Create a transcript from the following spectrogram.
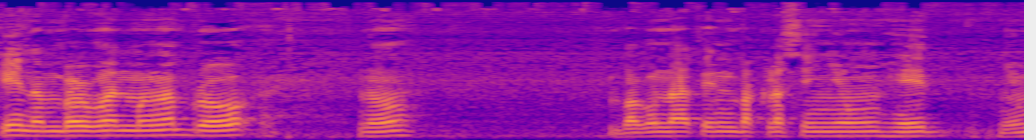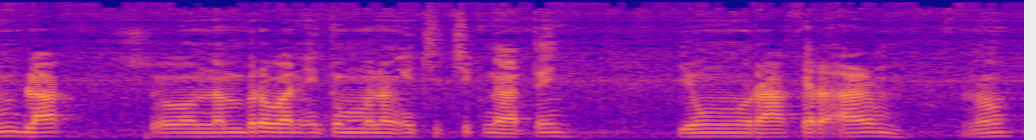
Okay, number one mga bro, no, bago natin baklasin yung head, yung block, so number one, ito munang i-check natin, yung rocker arm, no,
